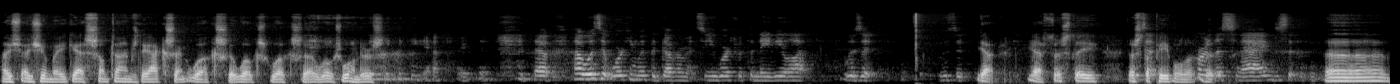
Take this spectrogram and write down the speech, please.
as, as you may guess, sometimes the accent works, uh, works, works, uh, works wonders. yeah. Now, how was it working with the government? So you worked with the Navy a lot. Was it? Was it? Yeah, yes, just the just the people that. part of the snags. uh,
